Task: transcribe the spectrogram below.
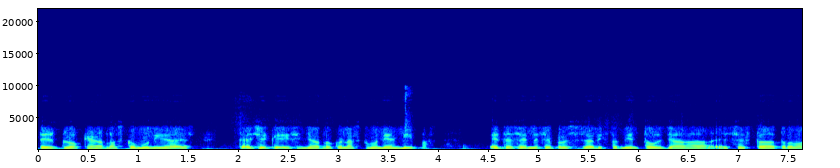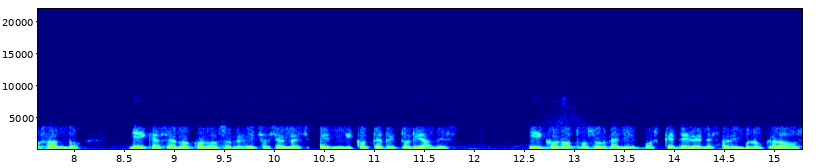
desbloquear las comunidades. Eso hay que diseñarlo con las comunidades mismas. Entonces, en ese proceso de alistamiento ya se está trabajando y hay que hacerlo con las organizaciones étnico-territoriales y con otros organismos que deben estar involucrados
